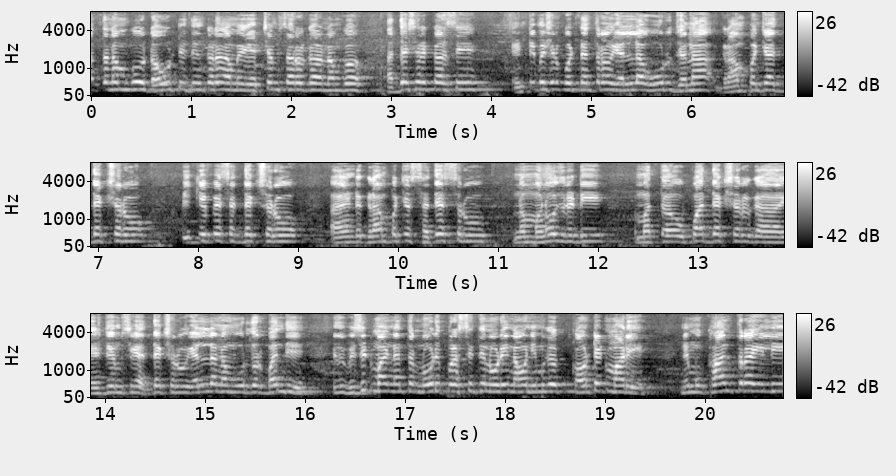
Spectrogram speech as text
ಅಂತ ನಮಗೂ ಡೌಟ್ ಇದ್ದಿನ ಕಡೆ ನಮಗೆ ಎಚ್ ಎಂ ಸರ್ ನಮಗೂ ಅಧ್ಯಕ್ಷರಿಗೆ ಕಳಿಸಿ ಇಂಟಿಮೇಷನ್ ಕೊಟ್ಟ ನಂತರ ಎಲ್ಲ ಊರು ಜನ ಗ್ರಾಮ ಪಂಚಾಯತ್ ಅಧ್ಯಕ್ಷರು ಪಿ ಕೆ ಪಿ ಎಸ್ ಅಧ್ಯಕ್ಷರು ಆ್ಯಂಡ್ ಗ್ರಾಮ ಪಂಚಾಯತ್ ಸದಸ್ಯರು ನಮ್ಮ ಮನೋಜ್ ರೆಡ್ಡಿ ಮತ್ತು ಉಪಾಧ್ಯಕ್ಷರು ಎಸ್ ಡಿ ಎಂ ಸಿ ಅಧ್ಯಕ್ಷರು, ಎಲ್ಲ ನಮ್ಮ ಊರ್ದವ್ರು ಬಂದು ಇದು ವಿಸಿಟ್ ಮಾಡಿ ನಂತರ ನೋಡಿ ಪರಿಸ್ಥಿತಿ ನೋಡಿ ನಾವು ನಿಮಗೆ ಕಾಂಟ್ಯಾಕ್ಟ್ ಮಾಡಿ. ನಿಮ್ಮ ಮುಖಾಂತರ ಇಲ್ಲಿ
